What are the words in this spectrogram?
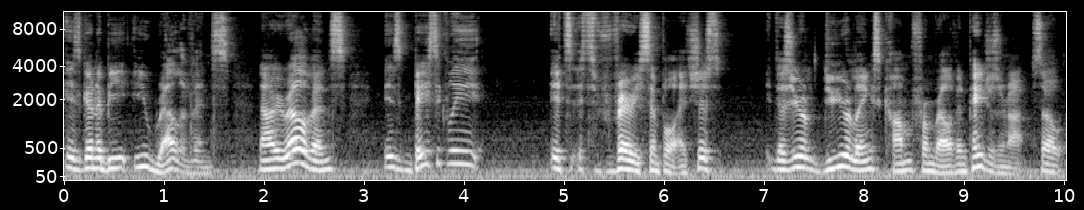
is going to be irrelevance. Now irrelevance is basically it's it's very simple. It's just does your do your links come from relevant pages or not? So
